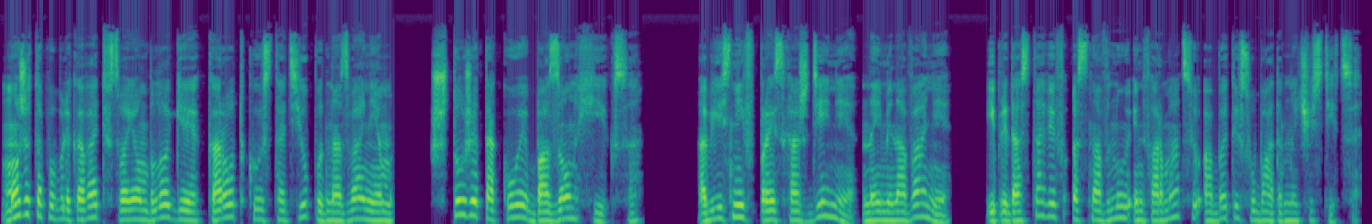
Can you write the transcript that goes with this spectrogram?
может опубликовать в своем блоге короткую статью под названием «Что же такое бозон Хиггса?», объяснив происхождение, наименование и предоставив основную информацию об этой субатомной частице.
